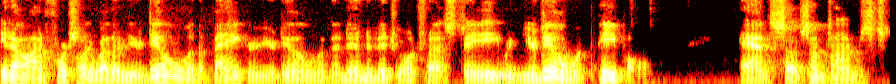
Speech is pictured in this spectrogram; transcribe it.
you know, unfortunately, whether you're dealing with a bank or you're dealing with an individual trustee, you're dealing with people, and so sometimes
